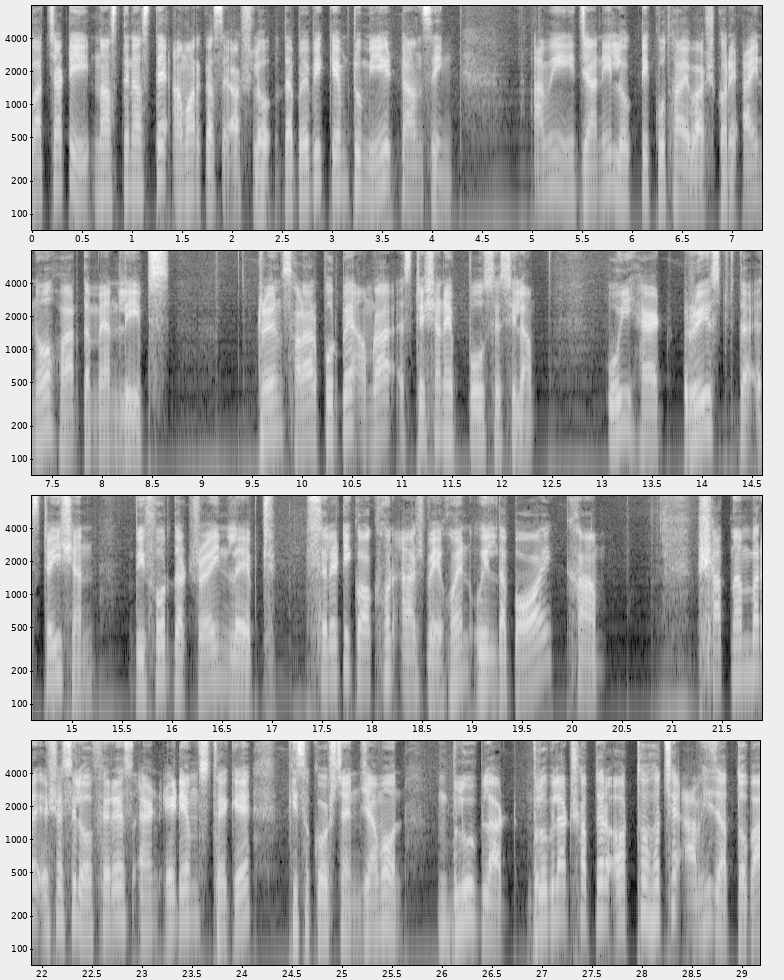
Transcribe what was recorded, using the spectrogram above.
বাচ্চাটি নাচতে নাচতে আমার কাছে আসলো। The baby came to me dancing. আমি জানি লোকটি কোথায় বাস করে। I know where the man lives. Train ছাড়ার পূর্বে আমরা স্টেশনে পৌঁছেছিলাম। We had reached the station before the train left. ছেলেটি কখন আসবে? হোয়েন উইল দ্য বয় খাম সাত নম্বরে এসেছিল ফেরেস অ্যান্ড এডিয়ামস থেকে কিছু কোশ্চেন যেমন ব্লু ব্লাড ব্লু ব্লাড শব্দের অর্থ হচ্ছে আভিজাত্য বা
